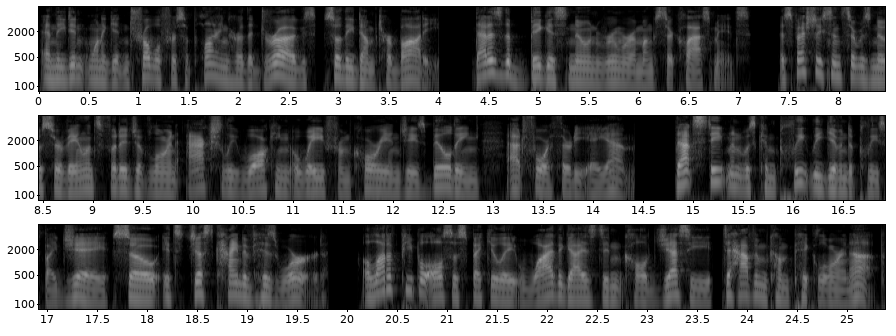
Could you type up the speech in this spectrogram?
and they didn't want to get in trouble for supplying her the drugs, so they dumped her body. That is the biggest known rumor amongst their classmates especially since there was no surveillance footage of Lauren actually walking away from Corey and Jay's building at 4:30 a.m. That statement was completely given to police by Jay, so it's just kind of his word. A lot of people also speculate why the guys didn't call Jesse to have him come pick Lauren up.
